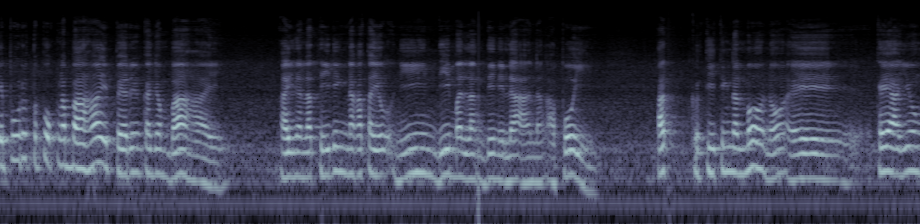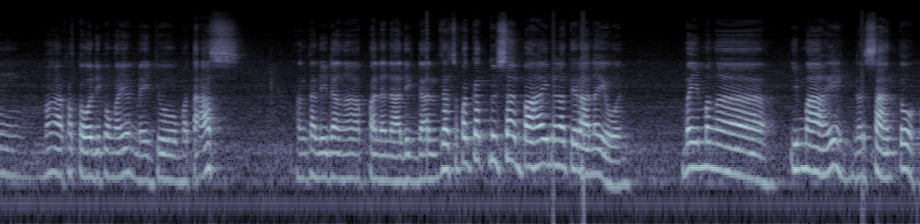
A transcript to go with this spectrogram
eh puro tupok na bahay, pero yung kanyang bahay ay nanatiling nakatayo ni hindi man lang dinilaan ng apoy. At kung titingnan mo, no, eh, kaya yung mga katoliko ngayon medyo mataas ang kanilang uh, pananalig na sapagkat doon sa bahay na natira na yon may mga imahe ng santo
